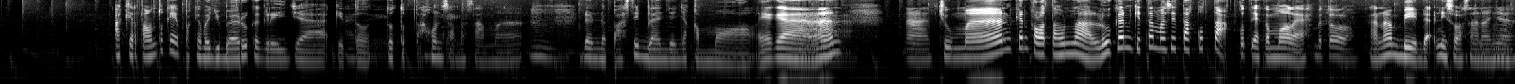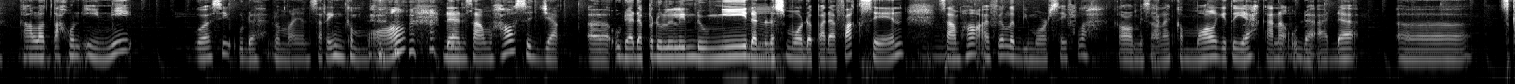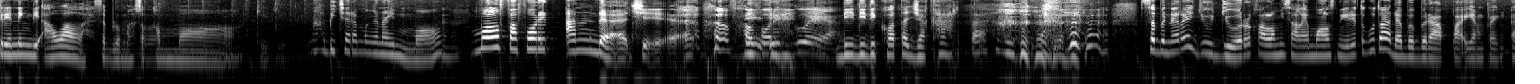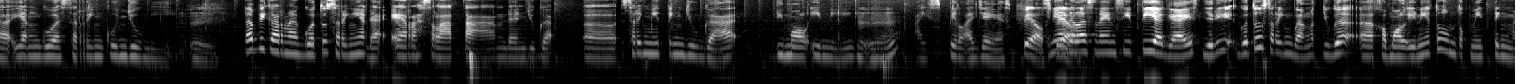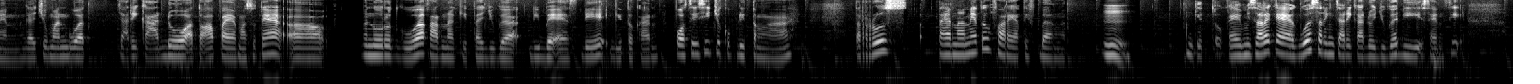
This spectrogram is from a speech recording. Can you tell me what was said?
akhir tahun tuh kayak pakai baju baru ke gereja gitu. Asik. tutup tahun sama-sama. Hmm. dan udah pasti belanjanya ke mall ya kan? Nah, nah cuman kan kalau tahun lalu kan kita masih takut-takut ya ke mall ya. Betul. karena beda nih suasananya. Kalau tahun ini gue sih udah lumayan sering ke mall dan somehow sejak uh, udah ada peduli lindungi dan udah semua udah pada vaksin somehow I feel lebih more safe lah kalau misalnya ke mall gitu ya karena udah ada uh, screening di awal lah sebelum masuk ke mall kayak gitu. Nah bicara mengenai mall, mall favorit anda, cie Favorit gue ya. di di, di kota Jakarta. Sebenarnya jujur kalau misalnya mall sendiri tuh gue tuh ada beberapa yang peng, eh, yang gue sering kunjungi. Hmm. Tapi karena gue tuh seringnya daerah selatan dan juga eh, sering meeting juga di mall ini gitu. ya. I spill aja ya. Spill, Ini spill. adalah Senen City ya guys. Jadi gue tuh sering banget juga eh, ke mall ini tuh untuk meeting men. Gak cuman buat cari kado atau apa ya. Maksudnya eh, menurut gue karena kita juga di BSD gitu kan. Posisi cukup di tengah. Terus tenannya tuh variatif banget Hmm. gitu kayak misalnya kayak gue sering cari kado juga di sensi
